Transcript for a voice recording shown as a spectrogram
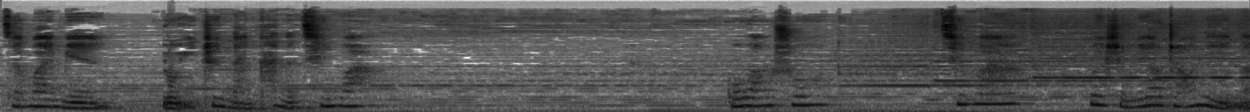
在外面有一只难看的青蛙。”国王说：“青蛙为什么要找你呢？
